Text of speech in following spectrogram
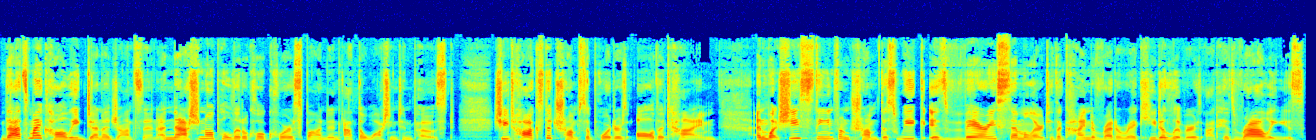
That's my colleague Jenna Johnson, a national political correspondent at The Washington Post. She talks to Trump supporters all the time. And what she's seen from Trump this week is very similar to the kind of rhetoric he delivers at his rallies.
